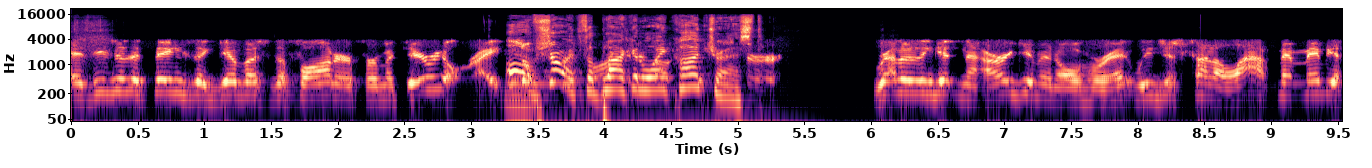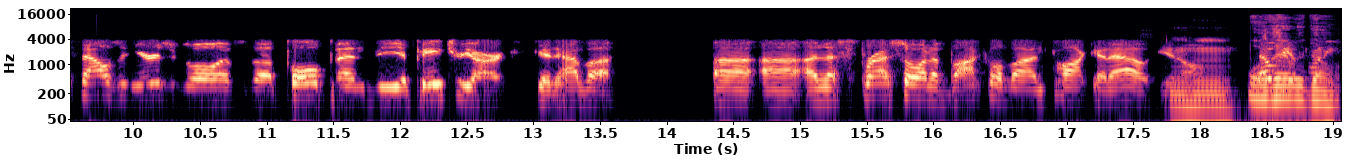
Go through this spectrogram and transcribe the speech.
and these are the things that give us the fodder for material, right? Oh, So sure. It's the black and white contrast. Sure. Rather than getting an argument over it, we just kind of laugh. Maybe a thousand years ago, if the Pope and the Patriarch could have a uh, uh, an espresso and a baklava and talk it out, you know. Mhm. Well, That would there we funny go.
